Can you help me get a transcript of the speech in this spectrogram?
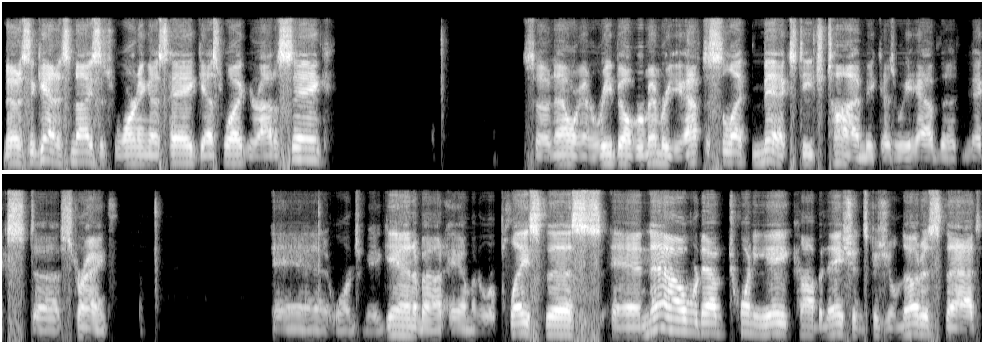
Notice again, it's nice. It's warning us, hey, guess what? You're out of sync. So now we're going to rebuild. Remember, you have to select mixed each time because we have the mixed uh, strength and it warns me again about, hey, I'm going to replace this. And now we're down to 28 combinations because you'll notice that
